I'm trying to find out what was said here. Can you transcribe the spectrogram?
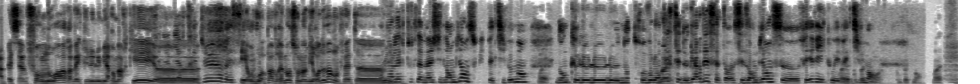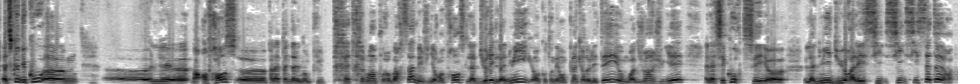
Ah ben c'est un fond noir avec une lumière marquée. C'est une lumière très dure et, et on voit pas vraiment son environnement en fait. On enlève toute la magie de l'ambiance, oui, effectivement. Donc le, le, notre volonté c'est de garder cette, ces ambiances féeriques, oui, effectivement. Complètement. complètement Est-ce que du coup, euh, les, euh, bah, en France, euh, pas la peine d'aller non plus très très loin pour voir ça, mais je veux dire en France, la durée de la nuit, quand on est en plein cœur de l'été, au mois de juin, juillet, elle est assez courte. C'est la nuit dure, allez, 6 6 6 7 heures.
